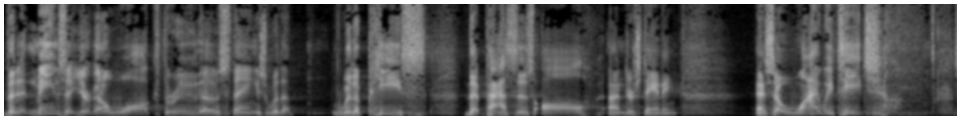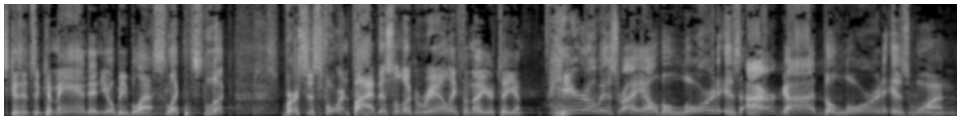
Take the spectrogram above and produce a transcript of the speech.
that it means that you're going to walk through those things with a, with a peace that passes all understanding. And so, why we teach? It's because it's a command and you'll be blessed. Let's look verses 4 and 5. This will look really familiar to you. Hear, O Israel, the Lord is our God, the Lord is one.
